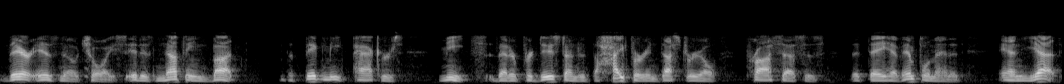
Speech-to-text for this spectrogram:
there is no choice. It is nothing but the big meat packers' meats that are produced under the hyper industrial processes that they have implemented. And yet,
